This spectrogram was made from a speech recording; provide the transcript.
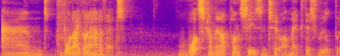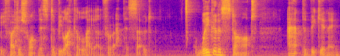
and what I got out of it. What's coming up on season two? I'll make this real brief. I just want this to be like a layover episode. We're going to start at the beginning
